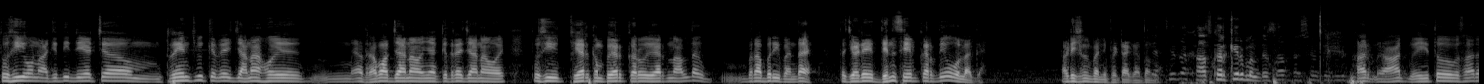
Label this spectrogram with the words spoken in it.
ਤੁਸੀਂ ਹੁਣ ਅੱਜ ਦੀ ਡੇਟ 'ਚ ਟ੍ਰੇਨ 'ਚ ਵੀ ਕਿਤੇ ਜਾਣਾ ਹੋਏ ਅਮ, ਹੈਦਰਾਬਾਦ ਜਾਣਾ ਹੋਏ ਜਾਂ ਕਿਧਰੇ ਜਾਣਾ ਹੋਏ ਤੁਸੀਂ ਫੇਅਰ ਕੰਪੇਅਰ ਕਰੋ ਯਾਰ ਨਾਲ ਤਾਂ ਬਰਾਬਰ ਹੀ ਪੈਂਦਾ ਹੈ ਤੇ ਜਿਹੜੇ ਦਿਨ ਸੇਵ ਕਰਦੇ ਹੋ ਉਹ ਅਲੱਗ ਹੈ ਐਡੀਸ਼ਨਲ ਬੈਨੀਫਿਟ ਹੈਗਾ ਤੁਹਾਨੂੰ ਇੱਥੇ ਤਾਂ ਖਾਸ ਕਰਕੇ ਹਰਿਮੰਦਰ ਸਾਹਿਬ ਦਰਸ਼ਨ ਕਰਨ ਲਈ हर हाँ ये तो सर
